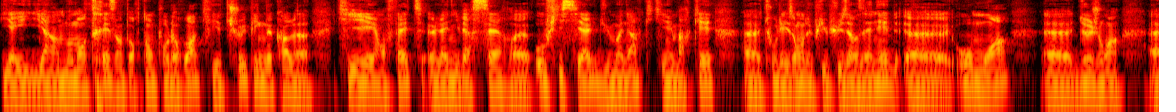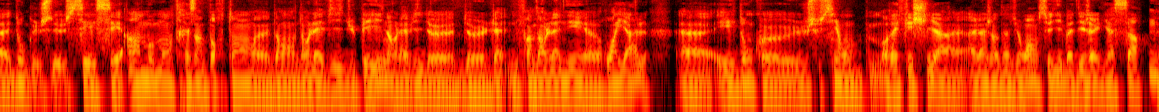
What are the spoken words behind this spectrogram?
il y, a, y a un moment très important pour le roi qui est Tripping the Color, qui est en fait l'anniversaire officiel du monarque qui est marqué tous les ans depuis plusieurs années au mois euh, de juin. Euh, donc c'est un moment très important euh, dans, dans, la vie du pays, dans la vie de, de enfin dans l'année royale. et donc si on réfléchit à, à l'agenda du roi, on se dit bah déjà il y a ça mm.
